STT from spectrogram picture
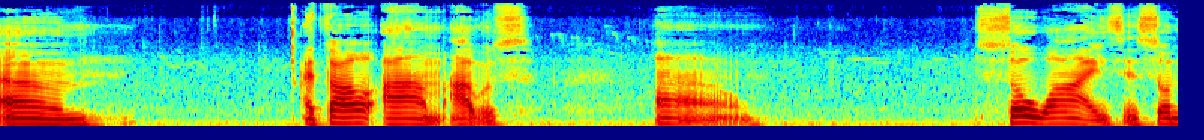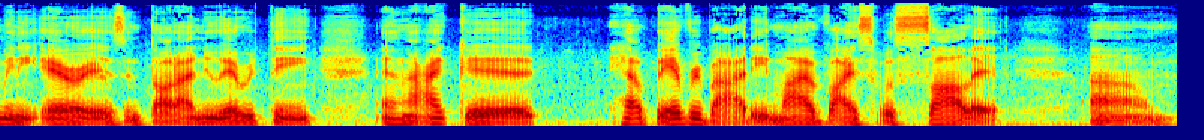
Um, I thought um, I was um, so wise in so many areas and thought I knew everything and I could help everybody. My advice was solid. Um,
